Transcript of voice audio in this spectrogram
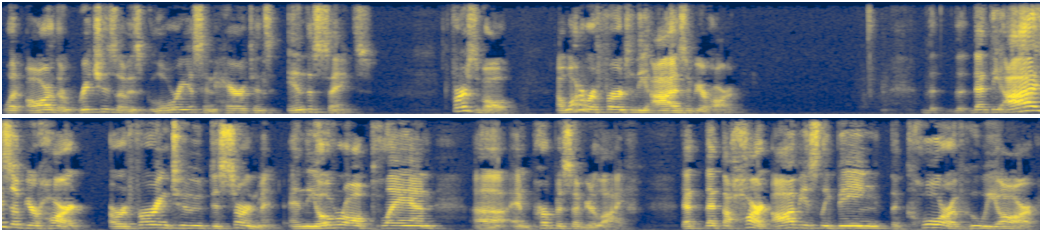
what are the riches of his glorious inheritance in the saints. First of all, I want to refer to the eyes of your heart. That the eyes of your heart are referring to discernment and the overall plan uh, and purpose of your life. That, that the heart, obviously being the core of who we are,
